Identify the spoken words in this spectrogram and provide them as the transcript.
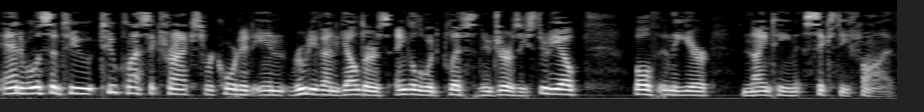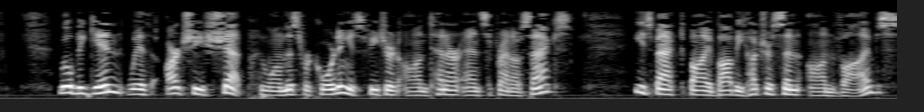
and we'll listen to two classic tracks recorded in Rudy Van Gelder's Englewood Cliffs, New Jersey studio, both in the year 1965. We'll begin with Archie Shepp, who on this recording is featured on tenor and soprano sax. He's backed by Bobby Hutcherson on vibes,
